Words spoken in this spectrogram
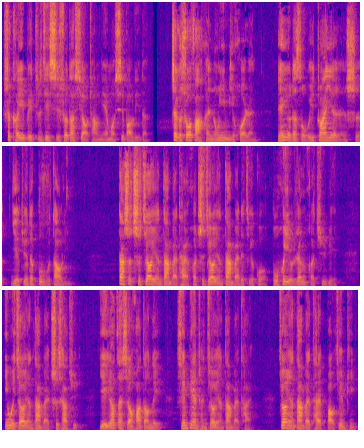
是可以被直接吸收到小肠黏膜细胞里的。这个说法很容易迷惑人，连有的所谓专业人士也觉得不无道理。但是吃胶原蛋白肽和吃胶原蛋白的结果不会有任何区别，因为胶原蛋白吃下去也要在消化道内先变成胶原蛋白肽。胶原蛋白肽保健品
